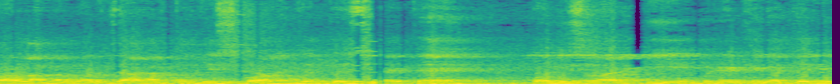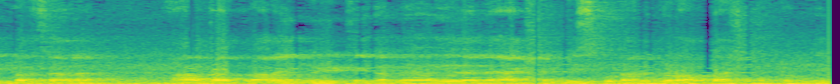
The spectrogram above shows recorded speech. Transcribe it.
వాళ్ళందరూ కూడా జాగ్రత్తలు తీసుకోవాలని చెప్పేసి అయితే పోలీసు వారికి ఇమీడియట్గా తెలియపరచాలి. తద్వారా ఇమీడియట్గా మేము ఏదైనా యాక్షన్ తీసుకోవడానికి కూడా అవకాశం ఉంటుంది.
